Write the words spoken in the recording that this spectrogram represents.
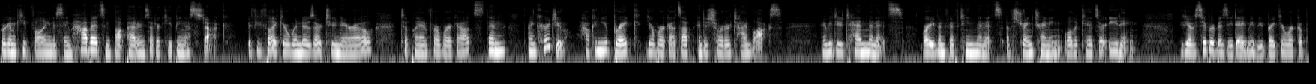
We're going to keep falling into same habits and thought patterns that are keeping us stuck if you feel like your windows are too narrow to plan for workouts, then I encourage you. How can you break your workouts up into shorter time blocks? Maybe do 10 minutes or even 15 minutes of strength training while the kids are eating. If you have a super busy day, maybe break your work up,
